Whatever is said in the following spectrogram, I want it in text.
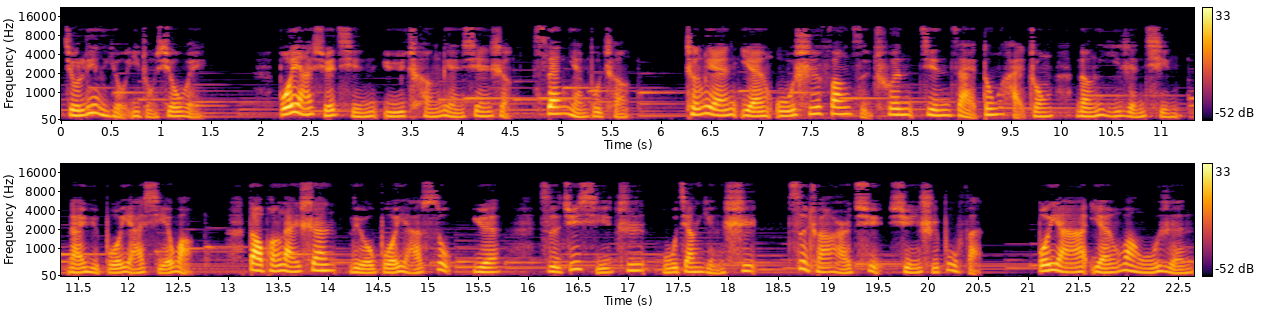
就另有一种修为。伯牙学琴于成连先生，三年不成。成连言吾师方子春今在东海中，能怡人情，乃与伯牙偕往。到蓬莱山，留伯牙宿，曰：“子居习之，吾将吟诗。”自传而去，寻时不返。伯牙言望无人，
